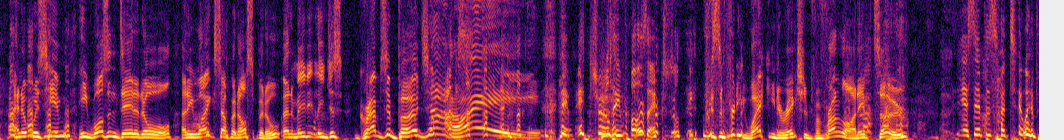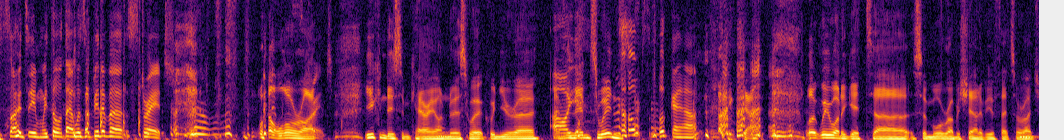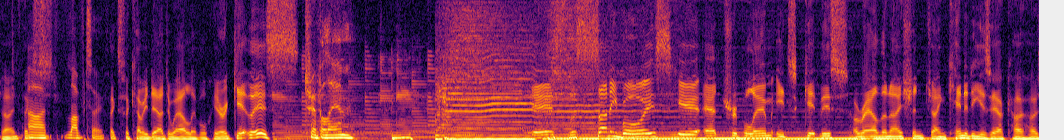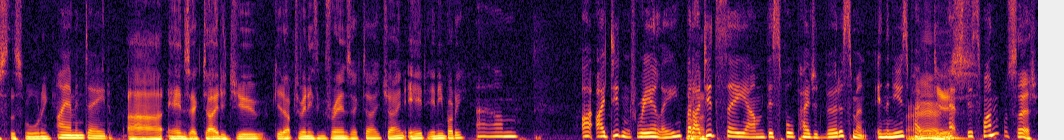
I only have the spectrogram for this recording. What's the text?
and it was him, he wasn't dead at all, and he wakes up in hospital and immediately just grabs a bird's ass. Hey! It, it truly was, actually. It was a pretty wacky direction for Frontline Ep 2. Yes, episode two episodes in, we thought that was a bit of a stretch. Well, all right. You can do some carry on nurse work when you're uh, Oh, yeah. them twins. Oops, look out. okay. Look, we want to get uh, some more rubbish out of you if that's all right, Jane. Thanks. I'd love to. Thanks for coming down to our level here at Get This. Triple M. Yes, the Sunny Boys here at Triple M. It's Get This Around the Nation. Jane Kennedy is our co host this morning. I am indeed. Uh, Anzac Day, did you get up to anything for Anzac Day? Jane, Ed, anybody? Um, I, I didn't really, but I did see um, this full page advertisement in the newspaper. Ah. Did you Yes. catch this one? What's that?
